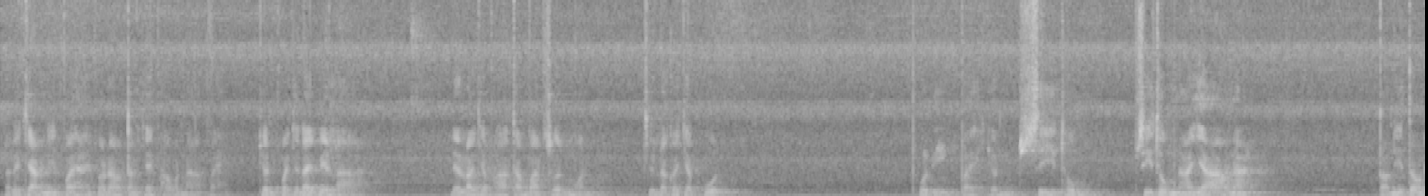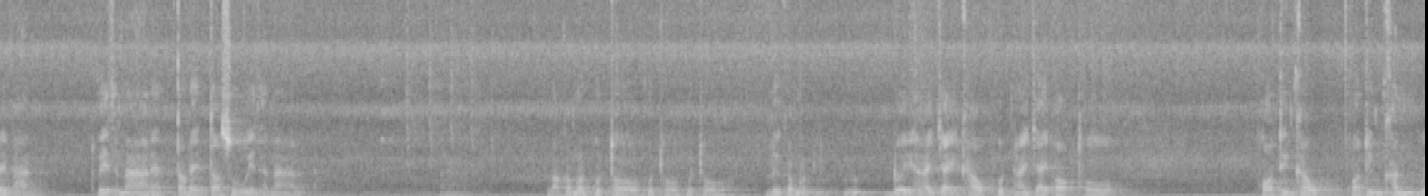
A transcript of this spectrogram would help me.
แล้วก็จากนี้ไปให้พวกเราตั้งใจภาวนาไป จนกว่าจะได้เวลา แล้วเราจะพาทำวัดสวดมนต์ ร็จแล้วก็จะพูด พูดอีกไปจนสี่ทุ่มสี่ทุ่มนะยาวนะ ตอนนี้ต้องได้ผ่านเวทนาแล้วต้องได้ต่อสู้เวทนา เรากำหนดพุทโธ พุทโธ พุทโธ หรือกำหนดด้วยหายใจเข้าพุทหายใจออกโธ พอถึงเข้าพอถึงขั้นเว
